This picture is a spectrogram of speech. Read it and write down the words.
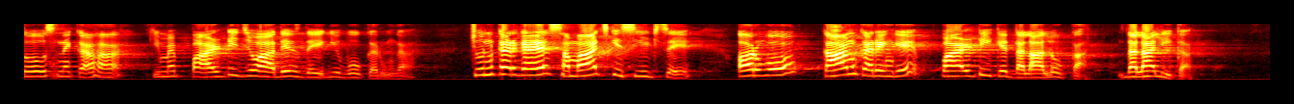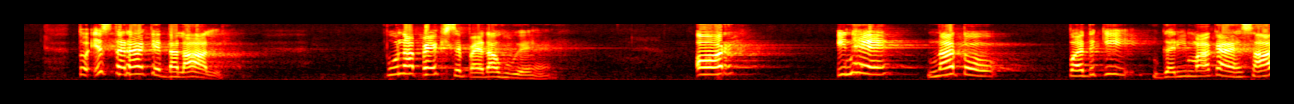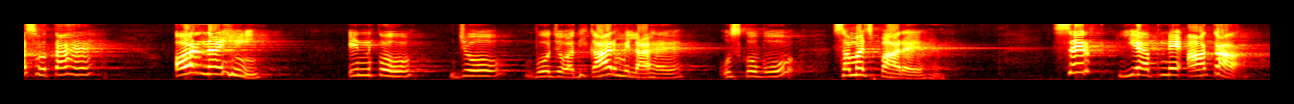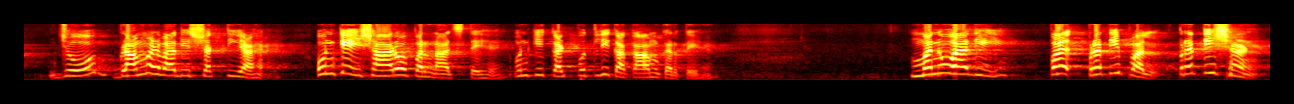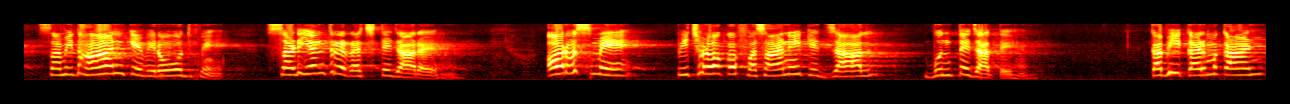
तो उसने कहा कि मैं पार्टी जो आदेश देगी वो करूँगा। चुनकर गए समाज की सीट से और वो काम करेंगे पार्टी के दलालों का, दलाली का। तो इस तरह के दलाल पूना पेट से पैदा हुए हैं और इन्हें न तो पद की गरिमा का एहसास होता है और न ही इनको जो, वो जो अधिकार मिला है, उसको वो समझ पा रहे हैं। सिर्फ़ ये अपने आका जो ब्राह्मणवादी शक्तियाँ हैं, उनके इशारों पर नाचते हैं, उनकी कठपुतली का काम करते हैं। मनुवादी पल प्रतिपल, प्रतिक्षण, संविधान के विरोध में षड्यंत्र रचते जा रहे हैं और उसमें पिछड़ों को फंसाने के जाल बुनते जाते हैं। कभी कर्मकांड,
